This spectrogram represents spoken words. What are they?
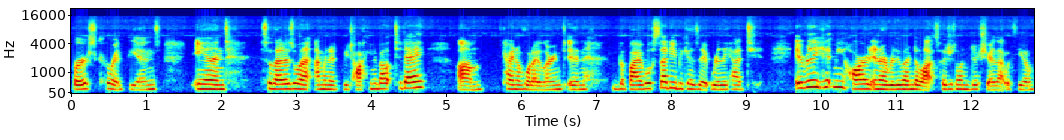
First Corinthians, and so that is what I'm going to be talking about today um, kind of what I learned in the Bible study because it really had to, it really hit me hard and I really learned a lot. So I just wanted to share that with you.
